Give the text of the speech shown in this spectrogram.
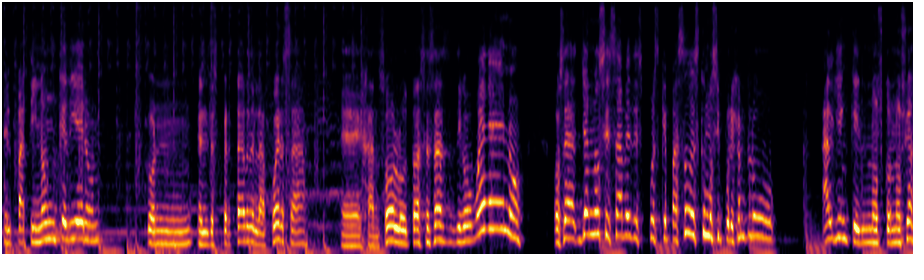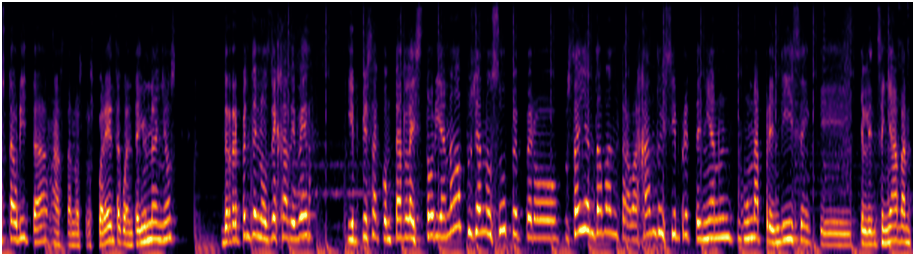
el patinón que dieron con el despertar de la fuerza, eh, Han Solo y todas esas, digo, bueno, o sea, ya no se sabe después qué pasó. Es como si, por ejemplo, alguien que nos conoció hasta ahorita, hasta nuestros 40, 41 años, de repente nos deja de ver y empieza a contar la historia. No, pues ya no supe, pero pues ahí andaban trabajando y siempre tenían un, aprendiz que, le enseñaban.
